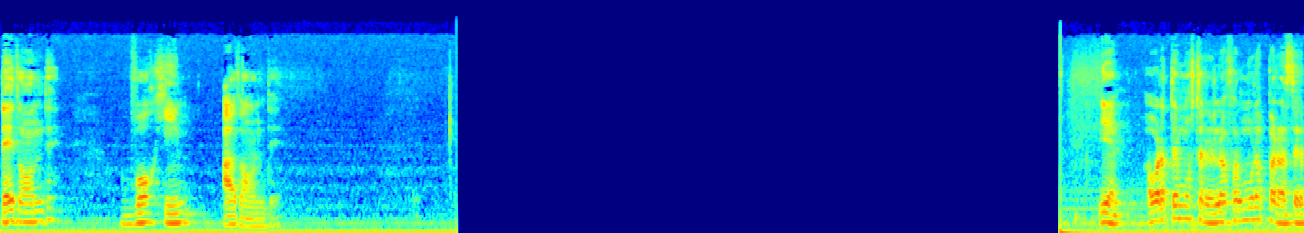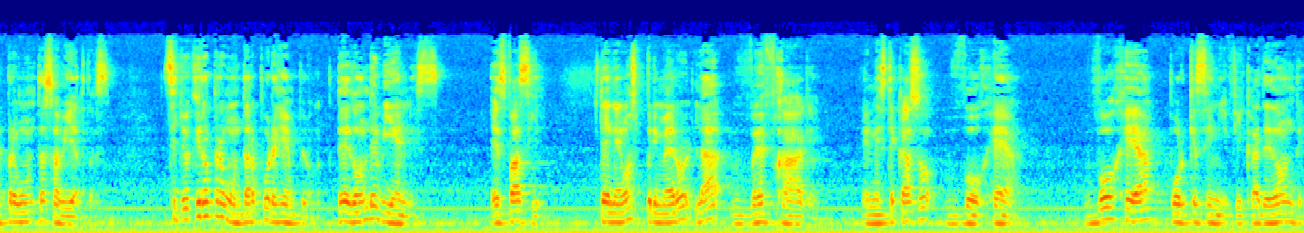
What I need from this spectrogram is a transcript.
de dónde. Wohin a dónde. Bien, ahora te mostraré la fórmula para hacer preguntas abiertas. Si yo quiero preguntar, por ejemplo, ¿de dónde vienes? Es fácil. Tenemos primero la Wefrage, en este caso, woher. Woher porque significa de dónde.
